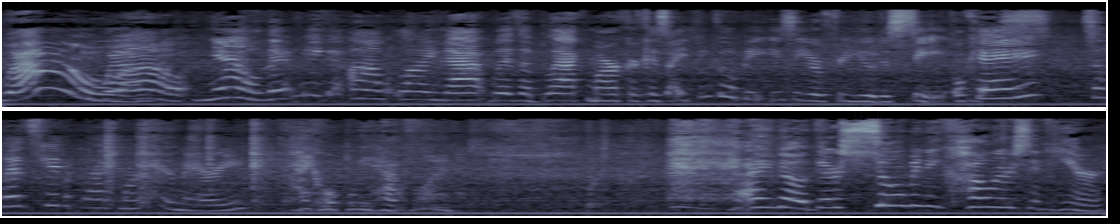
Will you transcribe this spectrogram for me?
Wow. Wow. Now, let me outline that with a black marker because I think it'll be easier for you to see, okay? Yes. So let's get a black marker, Mary. I hope we have one. I know. There's so many colors in here.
